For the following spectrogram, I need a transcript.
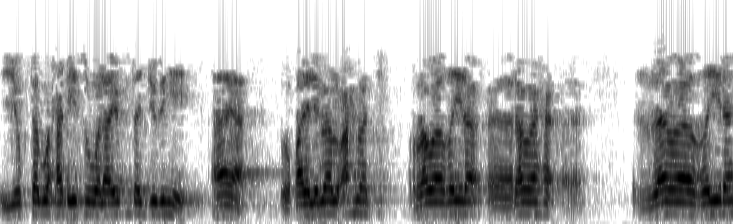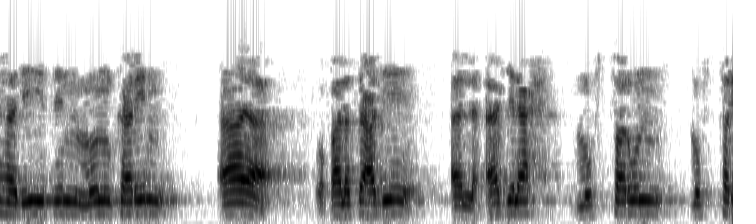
يكتب حديث ولا يحتج به. آية وقال الإمام أحمد روى غير روى روى غير حديث منكر. آية وقال سعدي الأجلح مفتر مفتر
